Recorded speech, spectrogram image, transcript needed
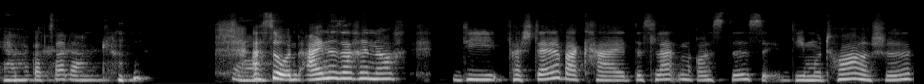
Ja, Gott sei Dank. ja. Ach so, und eine Sache noch, die Verstellbarkeit des Lattenrostes, die motorische,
